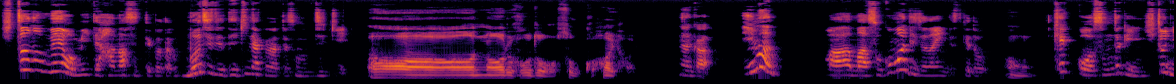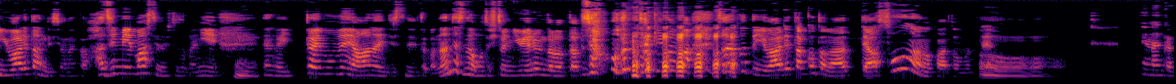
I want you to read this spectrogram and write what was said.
人の目を見て話すってことがマジでできなくなって、その時期。ああ、なるほど。そうか、はいはい。なんか、今はまあそこまでじゃないんですけど、うん。結構その時に人に言われたんですよ。なんか、初めましての人とかに、うん。なんか一回も目合わないんですねとか、なんでそんなこと人に言えるんだろうって私は思ったけど、まあ、そういうこと言われたことがあって、あ、そうなのかと思って。うん。で、なんか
